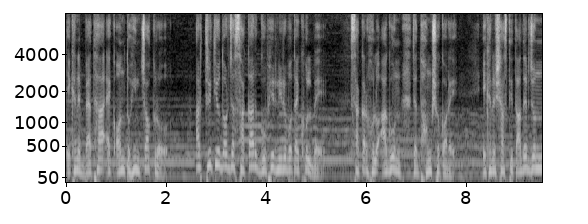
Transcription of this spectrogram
এখানে ব্যথা এক অন্তহীন চক্র, আর তৃতীয় দরজা সাকার গভীর নীরবতায় খুলবে। সাকার হলো আগুন যা ধ্বংস করে। এখানে শাস্তি তাদের জন্য,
